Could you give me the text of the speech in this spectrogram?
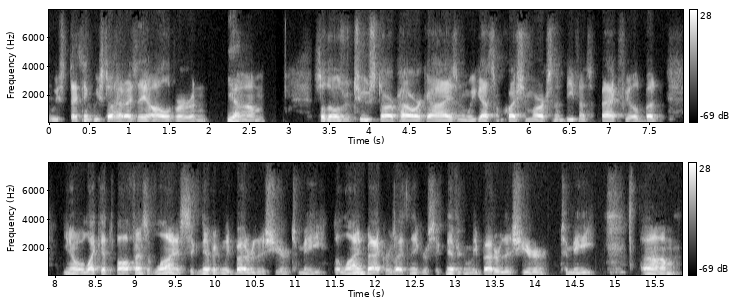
We I think we still had Isaiah Oliver, and yeah. Um, so those are two star power guys, and we got some question marks in the defensive backfield. But you know, like an offensive line is significantly better this year to me. The linebackers, I think, are significantly better this year to me. Um,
